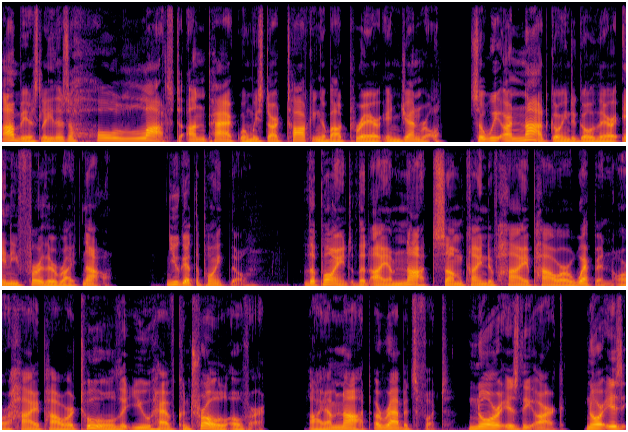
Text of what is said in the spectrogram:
Obviously, there's a whole lot to unpack when we start talking about prayer in general, so we are not going to go there any further right now. You get the point, though. The point that I am not some kind of high power weapon or high power tool that you have control over. I am not a rabbit's foot, nor is the ark, nor is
